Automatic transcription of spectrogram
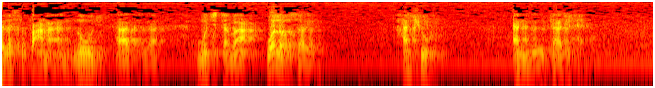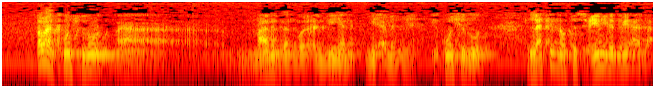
إذا استطعنا أن نوجد هكذا مجتمع ولو صغير حنشوف أن نتاجه. طبعا تكون شذوذ ما ما نقدر نقول علميا 100% يكون شذوذ لكنه 90% لا.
